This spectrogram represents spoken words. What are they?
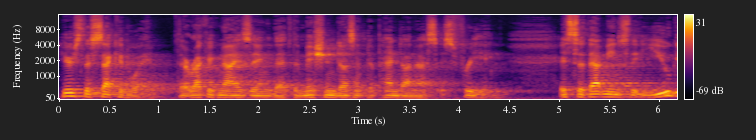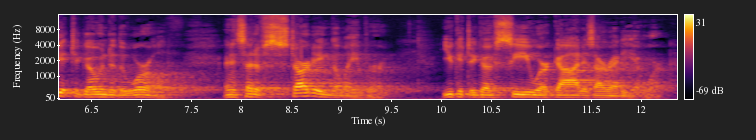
Here's the second way that recognizing that the mission doesn't depend on us is freeing. It's that that means that you get to go into the world, and instead of starting the labor, you get to go see where God is already at work.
